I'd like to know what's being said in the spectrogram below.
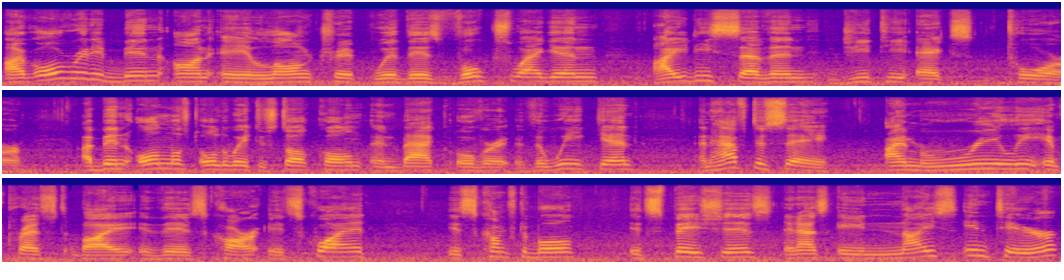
I've already been on a long trip with this Volkswagen ID7 GTX Tourer. I've been almost all the way to Stockholm and back over the weekend and have to say I'm really impressed by this car. It's quiet, it's comfortable, it's spacious, it has a nice interior,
